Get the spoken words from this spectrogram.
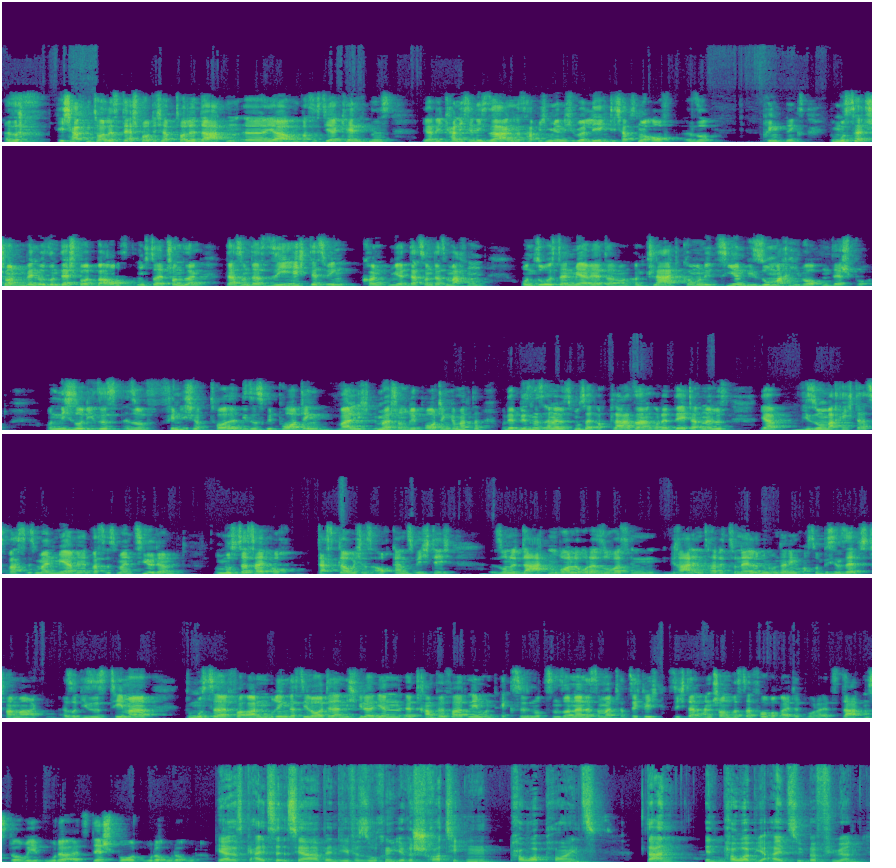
Also ich habe ein tolles Dashboard, ich habe tolle Daten, äh, ja, und was ist die Erkenntnis? Ja, die kann ich dir nicht sagen, das habe ich mir nicht überlegt, ich habe es nur auf, also bringt nichts. Du musst halt schon, wenn du so ein Dashboard baust, musst du halt schon sagen, das und das sehe ich, deswegen konnten wir das und das machen und so ist dein Mehrwert daran. Und klar kommunizieren, wieso mache ich überhaupt ein Dashboard? Und nicht so dieses, also finde ich toll, dieses Reporting, weil ich immer schon Reporting gemacht habe. Und der Business Analyst muss halt auch klar sagen, oder Data Analyst, ja, wieso mache ich das? Was ist mein Mehrwert? Was ist mein Ziel damit? Und muss das halt auch, das glaube ich, ist auch ganz wichtig, so eine Datenrolle oder sowas in, gerade in traditionelleren Unternehmen auch so ein bisschen selbst vermarkten. Also dieses Thema du musst halt voranbringen, dass die Leute dann nicht wieder ihren äh, Trampelfahrt nehmen und Excel nutzen, sondern dass sie mal tatsächlich sich dann anschauen, was da vorbereitet wurde, als Datenstory oder als Dashboard oder, oder, oder. Ja, das Geilste ist ja, wenn die versuchen, ihre schrottigen PowerPoints dann in Power BI zu überführen.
